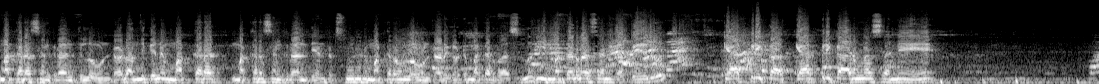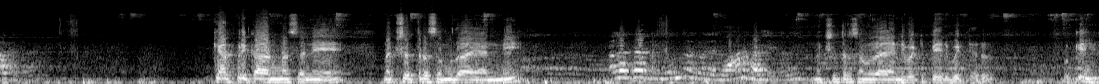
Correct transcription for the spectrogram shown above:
మకర సంక్రాంతిలో ఉంటాడు. అందుకనే మకర మకర సంక్రాంతి అంటారు. సూర్యుడు మకరంలో ఉంటాడు కాబట్టి మకర రాశిలో. ఈ మకర రాశానికి ఆ పేరు క్యాప్రికా క్యాప్రికార్నస్ అనే క్యాప్రికార్నస్ అనే నక్షత్ర సముదాయాన్ని నక్షత్ర సముదాయాన్ని బట్టి పేరు పెట్టారు. Okay?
